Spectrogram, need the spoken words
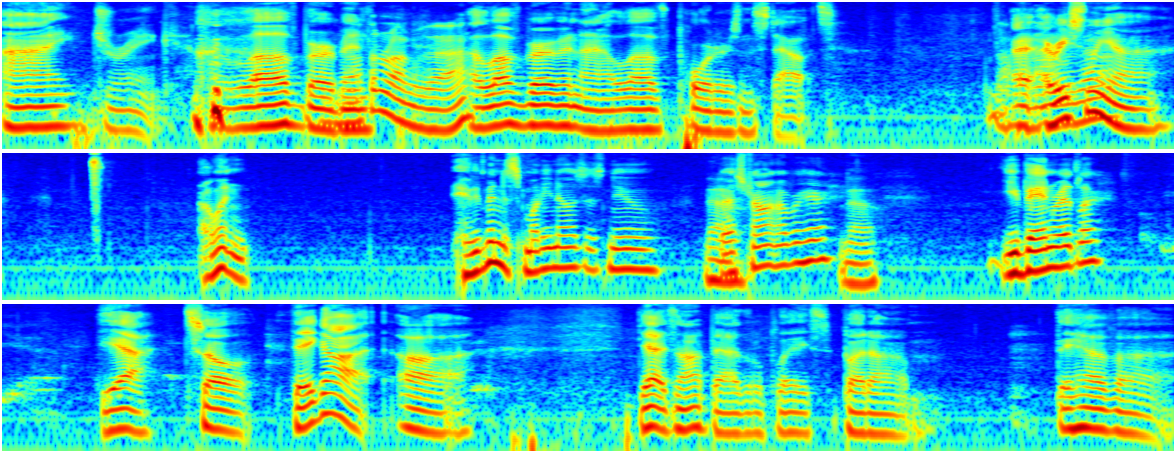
I drink. I love bourbon. Nothing wrong with that. I love bourbon and I love porters and stouts. Nothing I, wrong I with recently, that. uh, I went. And, have you been to Smuttynose's new no, restaurant over here? no. You been Riddler? Yeah. Yeah. So they got. uh Yeah, it's not a bad little place, but um, they have uh,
